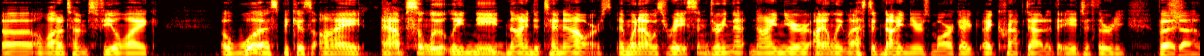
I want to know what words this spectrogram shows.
uh, a lot of times feel like a wuss because I absolutely need nine to 10 hours. And when I was racing during that nine year, I only lasted nine years mark. I, I crapped out at the age of 30, but uh,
